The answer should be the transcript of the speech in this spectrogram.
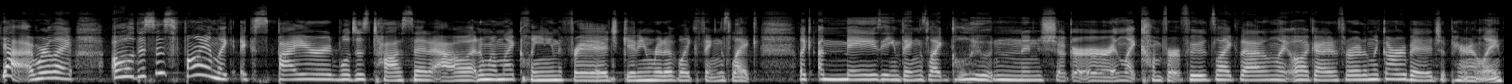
Yeah. And we're like, oh, this is fine. Like, expired. We'll just toss it out. And I'm like cleaning the fridge, getting rid of like things like, like amazing things like gluten and sugar and like comfort foods like that. I'm like, oh, I gotta throw it in the garbage, apparently.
